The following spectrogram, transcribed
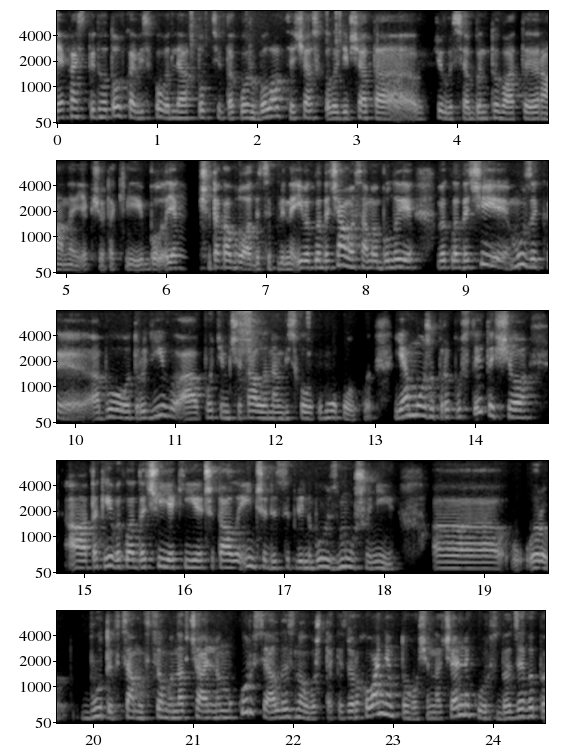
якась підготовка військова для хлопців також була в цей час, коли дівчата вчилися бинтувати рани, якщо такі були, якщо така була дисципліна. І викладачами саме були викладачі музики або трудів, а потім читали нам військову підготовку. Я можу припустити, що такі викладачі, які читали інші дисципліни, будуть змушені бути в цьому в цьому навчальному курсі, але знову ж таки з урахуванням того, що навчальний курс без ЗВП,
